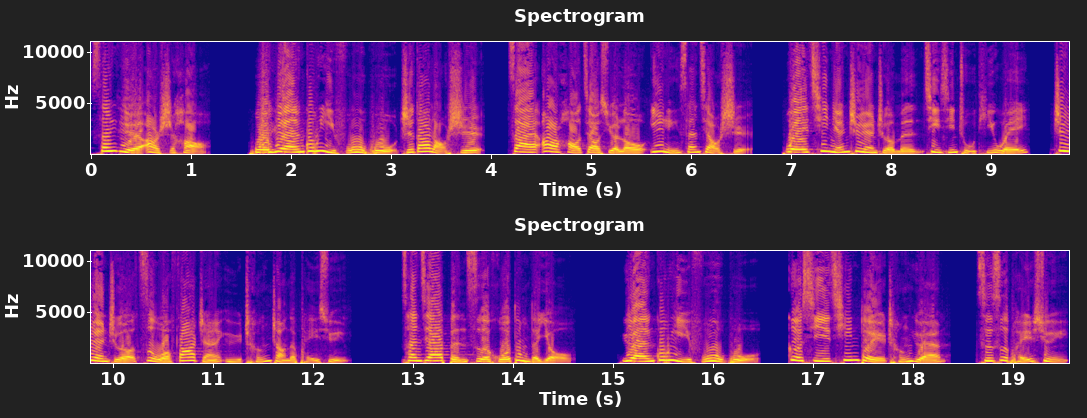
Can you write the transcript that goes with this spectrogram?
三月二十号。我院公益服务部指导老师在二号教学楼一零三教室为青年志愿者们进行主题为“志愿者自我发展与成长”的培训。参加本次活动的有院公益服务部各系青队成员。此次培训，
